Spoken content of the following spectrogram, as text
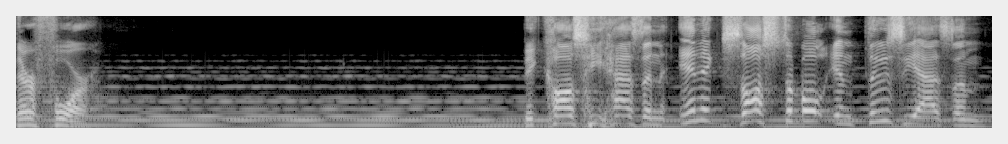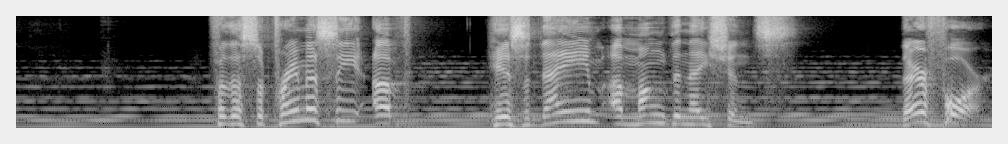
Therefore, because he has an inexhaustible enthusiasm for the supremacy of his name among the nations. Therefore,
